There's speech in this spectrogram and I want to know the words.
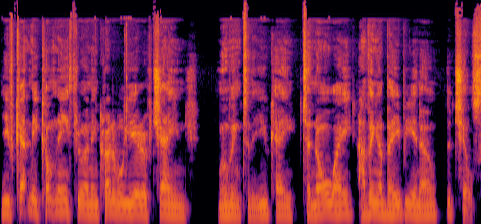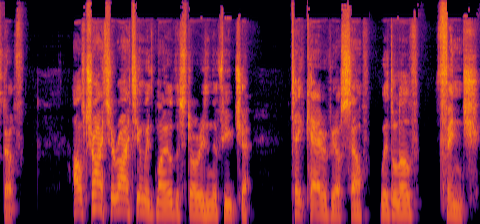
You've kept me company through an incredible year of change, moving to the UK, to Norway, having a baby, you know, the chill stuff. I'll try to write in with my other stories in the future. Take care of yourself. With love, Finch.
